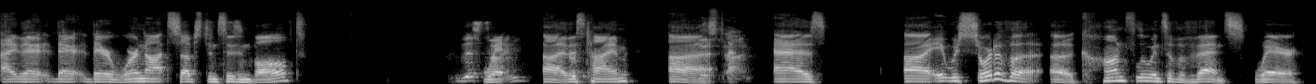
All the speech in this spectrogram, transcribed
I there there there were not substances involved this Wait. time, uh, this time. Uh, this time, as uh, it was sort of a, a confluence of events where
